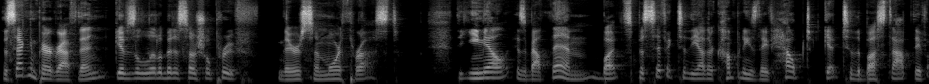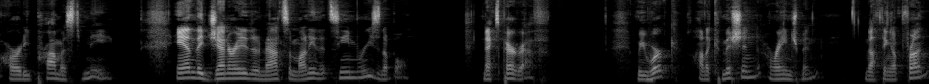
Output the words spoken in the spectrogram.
The second paragraph then gives a little bit of social proof. There's some more thrust. The email is about them, but specific to the other companies they've helped get to the bus stop they've already promised me. And they generated amounts of money that seem reasonable. Next paragraph. We work on a commission arrangement. Nothing upfront,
